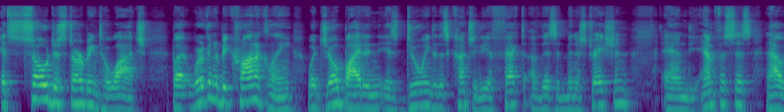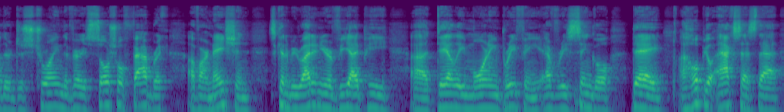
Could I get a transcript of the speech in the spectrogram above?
it's so disturbing to watch. But we're going to be chronicling what Joe Biden is doing to this country, the effect of this administration, and the emphasis and how they're destroying the very social fabric of our nation. It's going to be right in your VIP uh, daily morning briefing every single day. I hope you'll access that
